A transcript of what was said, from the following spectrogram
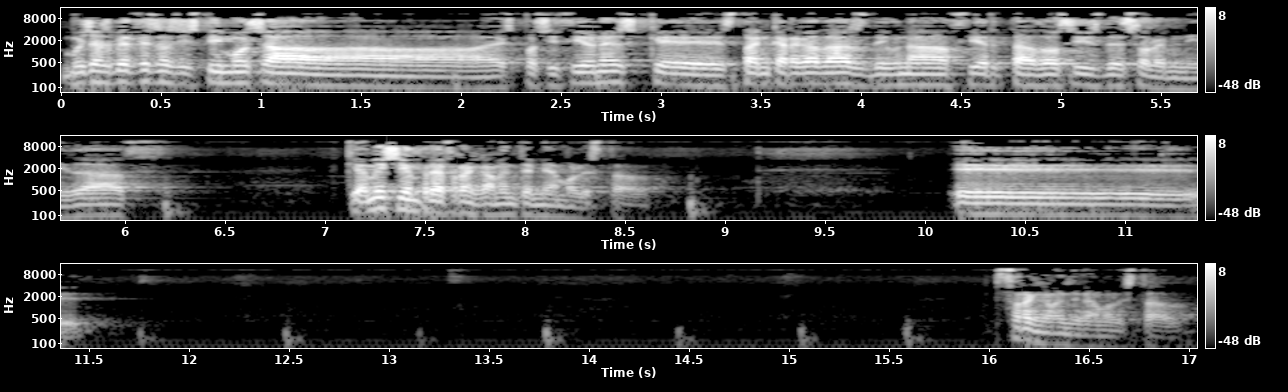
Muchas veces asistimos a exposiciones que están cargadas de una cierta dosis de solemnidad, que a mí siempre, francamente, me ha molestado. Eh, francamente me ha molestado.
